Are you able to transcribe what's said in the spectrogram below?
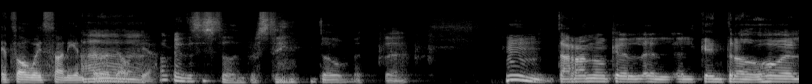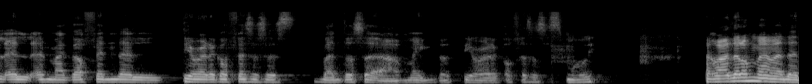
It's Always Sunny in Philadelphia. Ah, ok, this is still interesting. though, este, hmm, está random que el, el, el que introdujo el, el, el MacGuffin del Theoretical Physicist va entonces a make the Theoretical Physicist movie. ¿Te acuerdas de los memes de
